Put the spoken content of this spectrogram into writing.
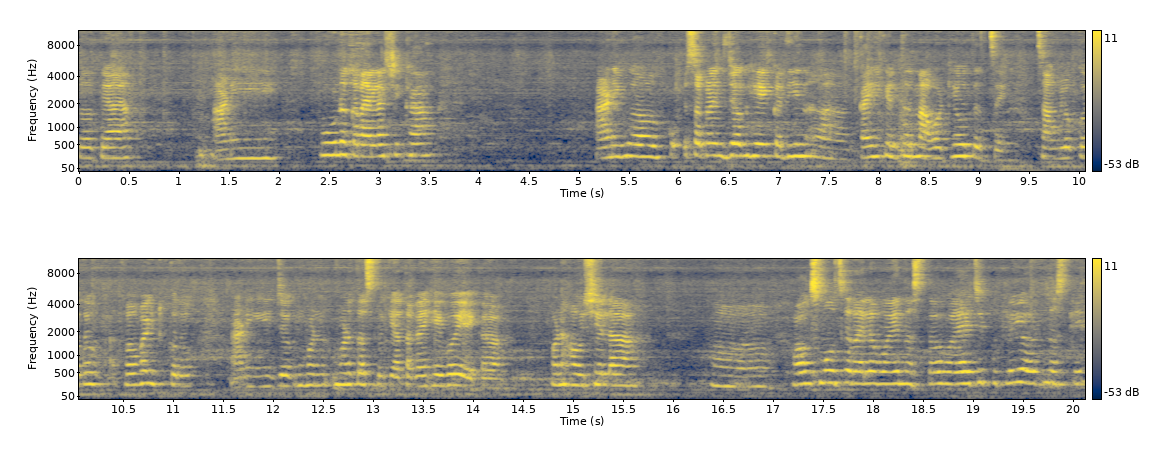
तर त्या आणि पूर्ण करायला शिका. आणि सगळे सगळं जग हे कधी काही केलं तर नावं ठेवतच आहे. चांगलं करो अथवा वाईट करो. आणि जग म्हण म्हणत असतो की आता काय हे वय आहे का? पण हौशेला अं, हाऊस मौज करायला वय नसतं. वयाची कुठलीही अट नसते.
